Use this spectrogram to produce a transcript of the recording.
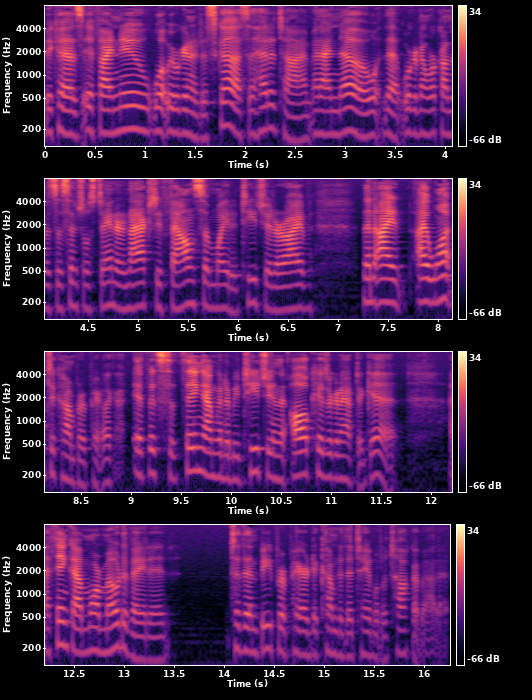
because if I knew what we were going to discuss ahead of time and I know that we're going to work on this essential standard and I actually found some way to teach it or I've then I, I want to come prepared. Like if it's the thing I'm going to be teaching that all kids are going to have to get, I think I'm more motivated to then be prepared to come to the table to talk about it.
